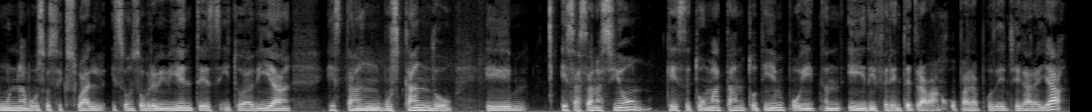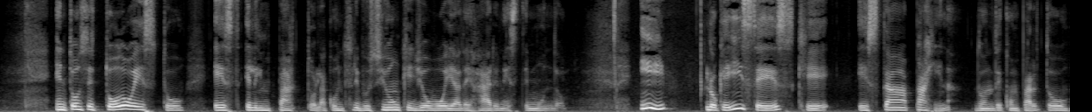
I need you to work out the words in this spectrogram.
un abuso sexual y son sobrevivientes y todavía están buscando esa sanación que se toma tanto tiempo y, y diferente trabajo para poder llegar allá. Entonces, todo esto es el impacto, la contribución que yo voy a dejar en este mundo. Y lo que hice es que esta página donde comparto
